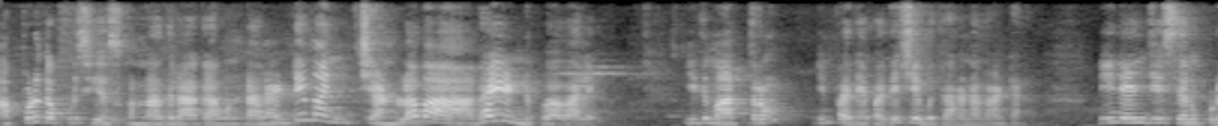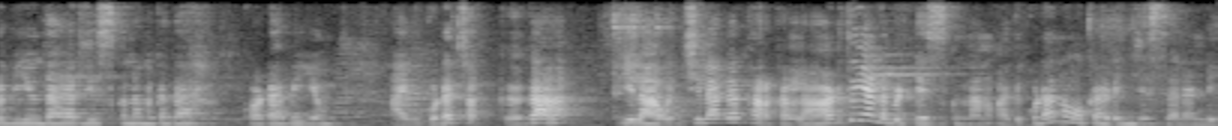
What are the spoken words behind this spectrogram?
అప్పటికప్పుడు చేసుకున్నదిలాగా ఉండాలంటే మంచి ఎండలో బాగా ఎండిపోవాలి. ఇది మాత్రం నేను పదే పదే చెబుతానన్నమాట. నేనేం చేశాను? ఇప్పుడు బియ్యం తయారు చేసుకున్నాను కదా కోటా బియ్యం. అవి కూడా చక్కగా ఇలా వచ్చేలాగా కరకలాడుతూ ఎండబెట్టేసుకున్నాను. అది కూడా నూకాడించేసానండి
